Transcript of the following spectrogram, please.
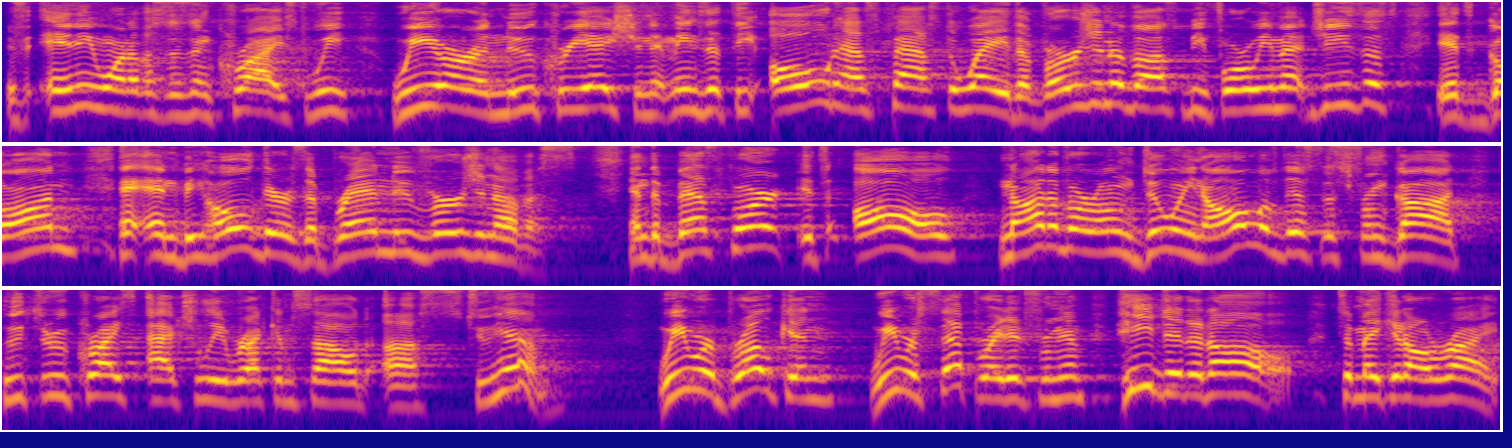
If any one of us is in Christ, we, we are a new creation. It means that the old has passed away. The version of us before we met Jesus, it's gone. And, and behold, there's a brand new version of us. And the best part, it's all not of our own doing. All of this is from God, who through Christ actually reconciled us to Him. We were broken, we were separated from Him. He did it all to make it all right.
